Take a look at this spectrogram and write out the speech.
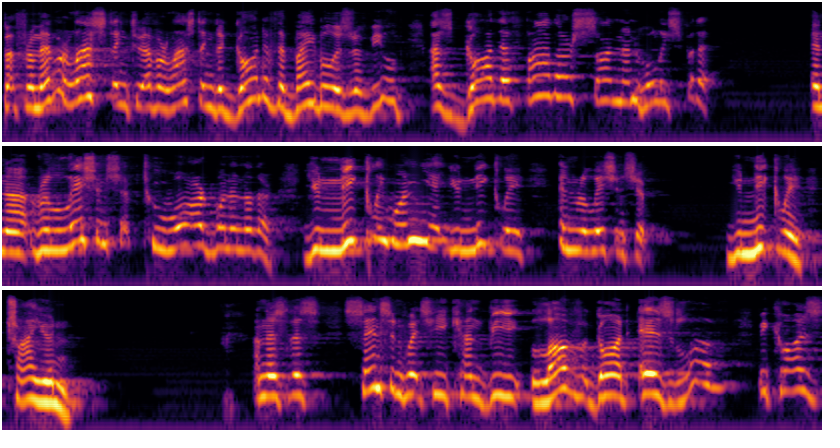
But from everlasting to everlasting, the God of the Bible is revealed as God the Father, Son, and Holy Spirit in a relationship toward one another. Uniquely one, yet uniquely in relationship. Uniquely triune. And there's this sense in which he can be love. God is love because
